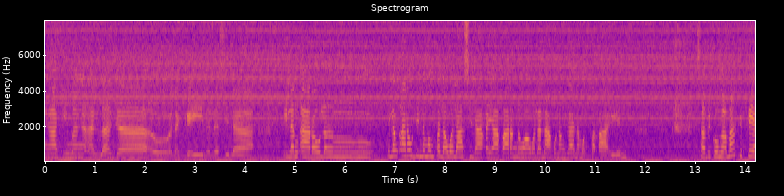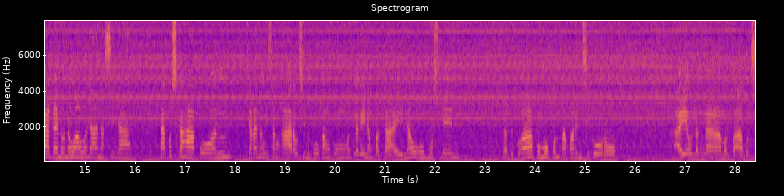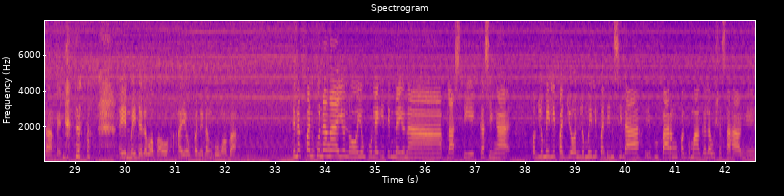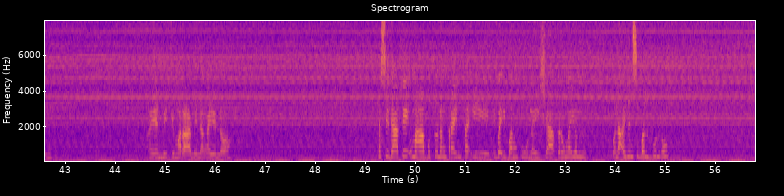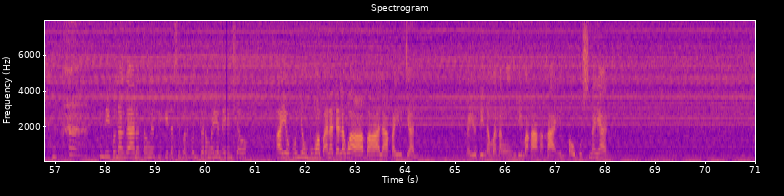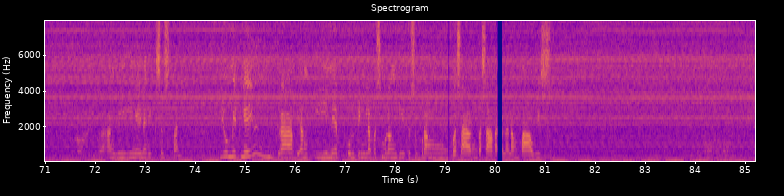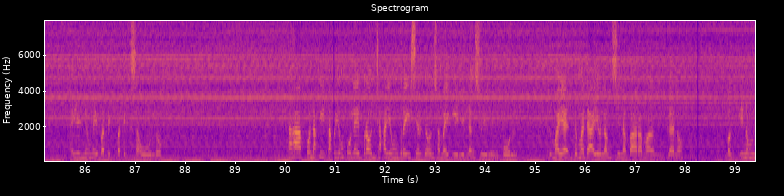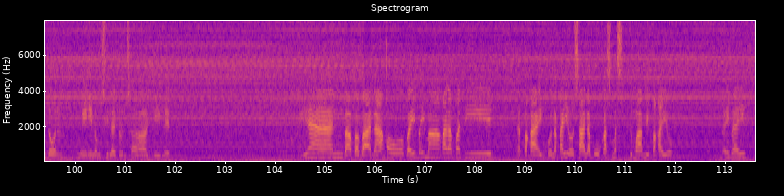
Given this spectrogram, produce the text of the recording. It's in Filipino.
ang aking mga alaga. Oh, nagkainan na sila. Ilang araw lang, ilang araw din naman pala wala sila. Kaya parang nawawala na ako ng gana magpakain. Sabi ko nga, bakit kaya gano'n? Nawawala na sila. Tapos kahapon, tsaka nung isang araw, sinubukan kong maglagay ng pagkain. Nauubos din. Sabi ko, ah, pumupunta pa rin siguro. Ayaw lang na magpaabot sa akin. Ayun, may dalawa pa oh. Ayaw pa nilang bumaba. Tinakpan ko na nga yun oh, yung kulay itim na yun na plastic. Kasi nga, pag lumilipad yun, lumilipad din sila. Yung parang pag gumagalaw siya sa hangin. Ayan, medyo marami na ngayon oh. Kasi dati umaabot to ng 30 eh. Iba-ibang kulay siya. Pero ngayon, wala. Ayun si Balbon oh. Hindi ko na gaano itong nakikita si Balbon. Pero ngayon, ayun siya oh. Ayaw mo yung bumaba na dalawa ah. Bahala kayo dyan. Kayo din naman ang hindi makakakain. Paubos na yan. Oh? Ang iingay ng exhaust fan. Humid ngayon. Grabe ang init. Kunting labas mo lang dito. Sobrang basang basa ka na ng pawis. Ayun yung may batik-batik sa ulo. Kahapon nakita ko yung kulay brown tsaka yung gray cell doon sa may gilid ng swimming pool. Dumaya, dumadayo lang sila para mag ano, mag-inom doon. Umiinom sila doon sa gilid. Ayan, bababa na ako. Bye-bye mga kalapatid. Napakain ko na kayo. Sana bukas mas dumami pa kayo. Bye-bye.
